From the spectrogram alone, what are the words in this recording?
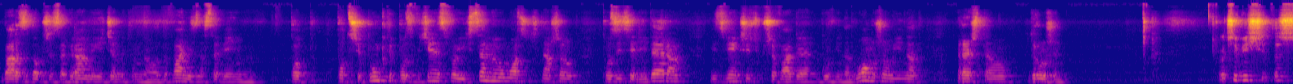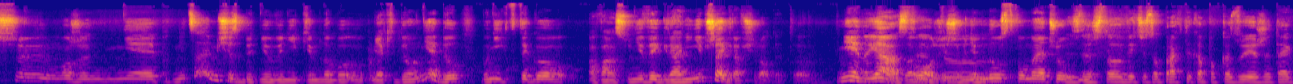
bardzo dobrze zagramy, jedziemy tam naładowani z nastawieniem po, po trzy punkty, po zwycięstwo i chcemy umocnić naszą pozycję lidera i zwiększyć przewagę głównie nad Łomżą i nad resztą drużyn. Oczywiście też y, może nie podniecajmy się zbytnio wynikiem, no bo jaki by on nie był, bo nikt tego awansu nie wygra ani nie przegra w środę. To Nie, no jasne. założyć. tu- Jeszcze będzie mnóstwo meczów. Zresztą wiecie co, praktyka pokazuje, że tak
